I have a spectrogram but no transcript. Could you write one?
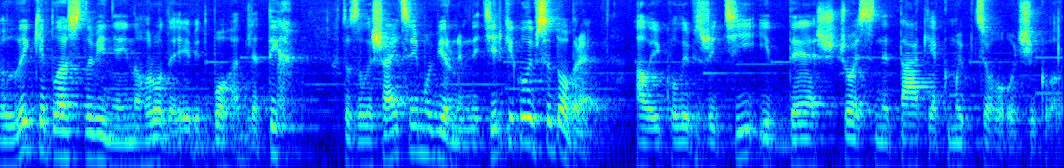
велике благословіння і нагорода є від Бога для тих, хто залишається йому вірним не тільки коли все добре але й коли в житті іде щось не так, як ми б цього очікували.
